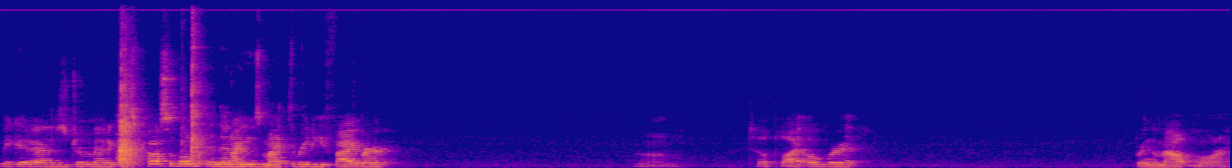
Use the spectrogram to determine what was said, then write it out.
Make it as dramatic as possible. And then I use my 3D fiber um, to apply over it. Bring them out more.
